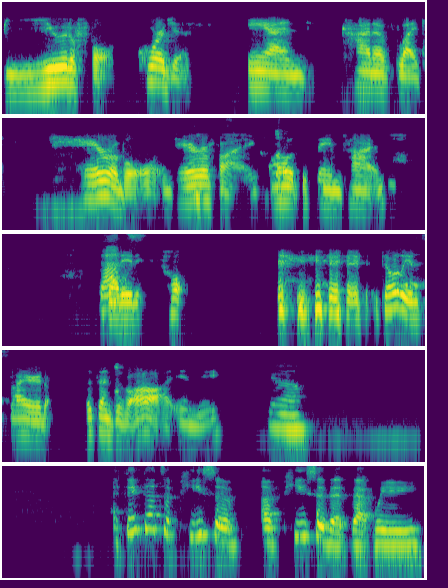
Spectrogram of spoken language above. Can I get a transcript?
beautiful, gorgeous, and kind of like terrible and terrifying all at the same time. but it to- totally inspired a sense of awe in me. Yeah. I think that's a piece of a piece of it that we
